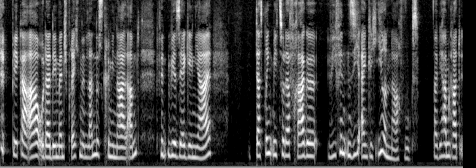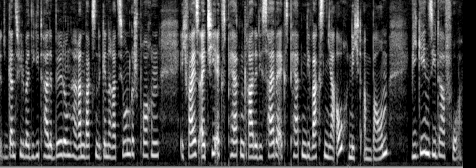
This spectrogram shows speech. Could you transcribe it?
PKA oder dem entsprechenden Landeskriminalamt. Finden wir sehr genial das bringt mich zu der Frage, wie finden Sie eigentlich Ihren Nachwuchs? Weil wir haben gerade ganz viel über digitale Bildung, heranwachsende Generation gesprochen. Ich weiß, IT-Experten, gerade die Cyber-Experten, die wachsen ja auch nicht am Baum. Wie gehen Sie da vor?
